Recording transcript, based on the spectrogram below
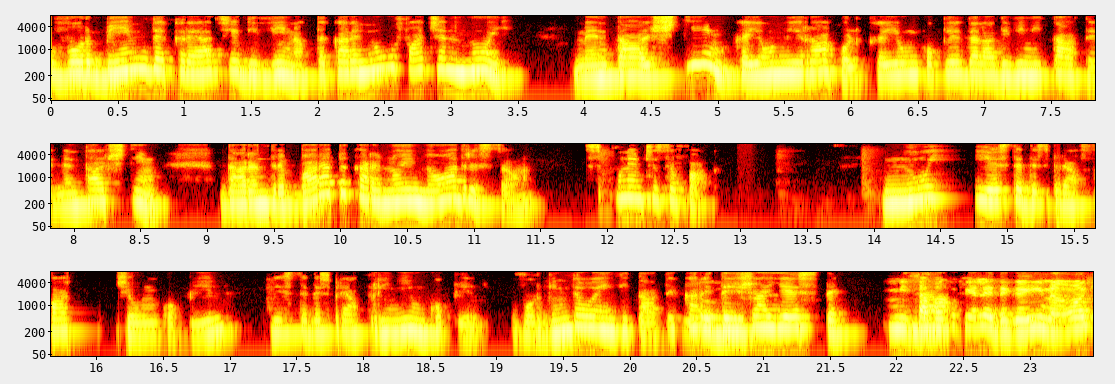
Vorbim de creație divină, pe care nu o facem noi. Mental știm că e un miracol, că e un copil de la divinitate, mental știm. Dar întrebarea pe care noi ne o adresăm, spunem ce să fac. Nu este despre a face un copil, este despre a primi un copil. Vorbim de o entitate care mm. deja este. Mi s-a da. făcut piele de găină, ok.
